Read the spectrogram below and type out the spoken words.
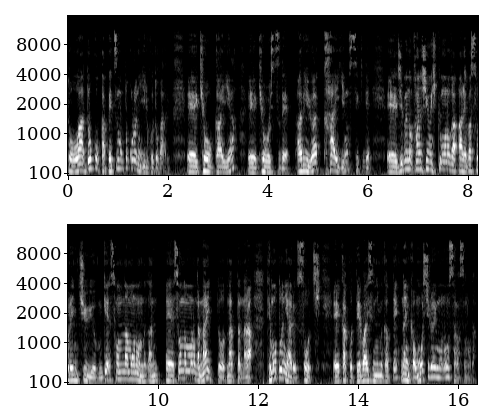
とはどこか別のところにいることがある。えー、教会や、えー、教室で、あるいは会議の席で、えー、自分の関心を引くものがあればそれに注意を向け、そんなものが、え、そんなものがないとなったなら、手元にある装置、えー、過去デバイスに向かって何か面白いものを探すのだ。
